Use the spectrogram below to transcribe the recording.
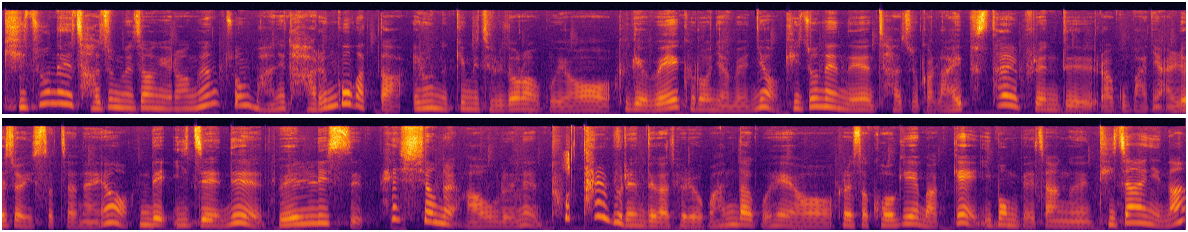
기존의 자주 매장이랑은 좀 많이 다른 것 같다 이런 느낌이 들더라고요. 그게 왜 그러냐면요. 기존에는 자주가 라이프스타일 브랜드라고 많이 알려져 있었잖아요. 근데 이제는 웰니스, 패션을 아우르는 토탈 브랜드가 되려고 한다고 해요. 그래서 거기에 맞게 이번 매장은 디자인이나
